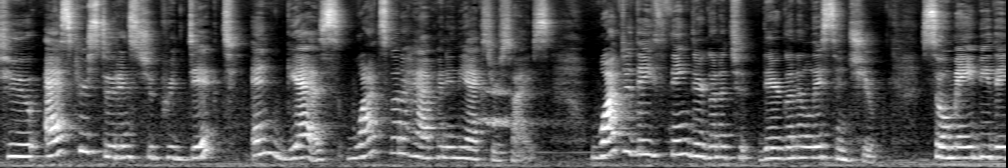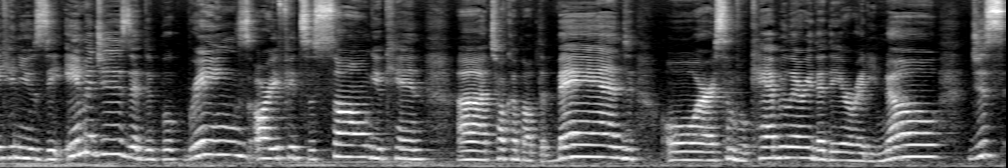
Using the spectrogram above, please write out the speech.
to ask your students to predict and guess what's gonna happen in the exercise. What do they think they're gonna to, they're gonna listen to? So maybe they can use the images that the book brings, or if it's a song, you can uh, talk about the band or some vocabulary that they already know. Just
